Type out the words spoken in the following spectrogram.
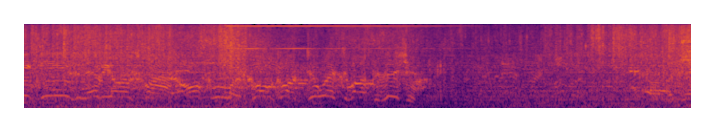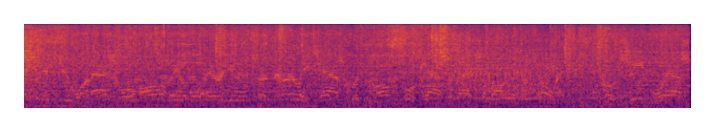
RPG teams, and heavy arms fire. All floors. 12 o'clock due west of our position. Uh, negative 2-1 actual. All available air units are currently tasked with multiple cast along the Potomac. Proceed west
